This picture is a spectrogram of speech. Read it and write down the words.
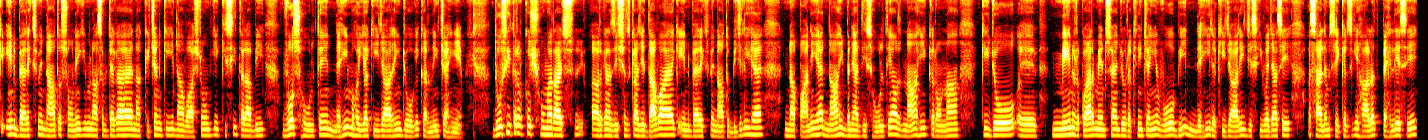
कि इन बैरिक्स में ना तो सोने की मुनासिब जगह है, ना किचन की, ना वाशरूम की, किसी तरह भी वो सहूलतें नहीं मुहैया की जा रही जो कि करनी चाहिए। दूसरी तरफ़ कुछ ह्यूमन राइट्स ऑर्गेनाइजेशंस का ये दावा है कि इन बैरिक्स पे ना तो बिजली है, ना पानी है, ना ही बुनियादी सहूलतें और ना ही करोना की जो मेन रिक्वायरमेंट्स हैं जो रखनी चाहिए, वो भी नहीं रखी जा रही, जिसकी वजह से असालम सेकर्स की हालत पहले से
